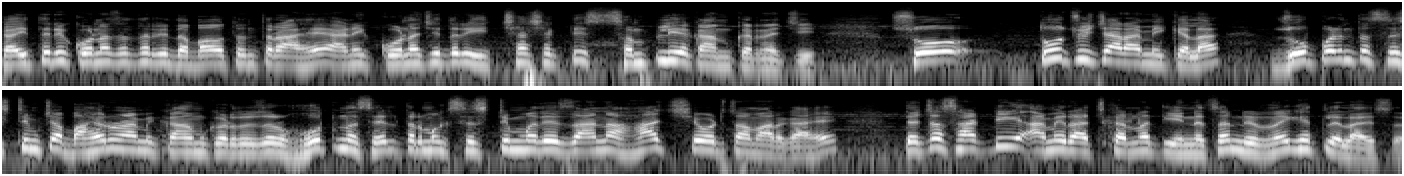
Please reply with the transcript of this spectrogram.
काहीतरी कोणाचा तरी दबावतंत्र आहे आणि कोणाची तरी इच्छाशक्ती संपली आहे काम करण्याची. सो तोच विचार आम्ही केला. जोपर्यंत सिस्टीमच्या बाहेरून आम्ही काम करतो जर होत नसेल तर मग सिस्टीममध्ये जाणं हाच शेवटचा मार्ग आहे. त्याच्यासाठी आम्ही राजकारणात येण्याचा निर्णय घेतलेला आहे सर.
